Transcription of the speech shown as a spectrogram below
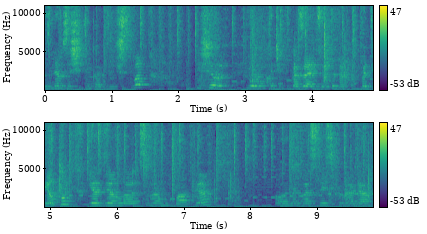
с Днем Защитника Отечества. Еще я вам хочу показать вот эту поделку. Я сделала своему папе э, на 23 февраля.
